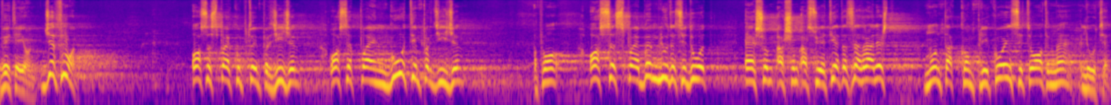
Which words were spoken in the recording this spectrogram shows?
vetja jonë. Gjithmonë. Ose s'po e kuptojmë përgjigjen, ose po e ngutim përgjigjen, apo ose s'po e bëjmë lutjet si duhet, e shumë e shumë arsye të tjera të cilat realisht mund ta komplikojnë situatën me lutjen.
